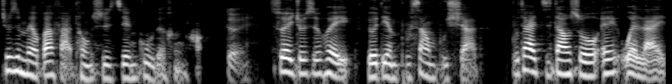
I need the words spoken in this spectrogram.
就是没有办法同时兼顾的很好。对。所以就是会有点不上不下的，不太知道说，哎，未来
